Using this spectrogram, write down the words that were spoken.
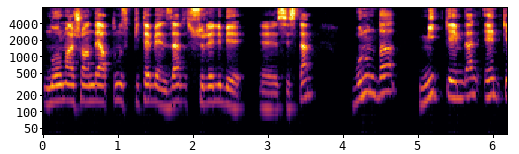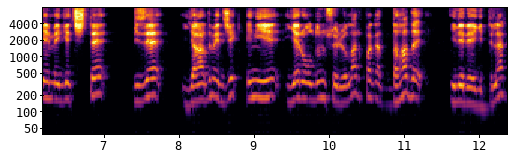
Normal şu anda yaptığımız pit'e benzer süreli bir e, sistem. Bunun da mid game'den end game'e geçişte bize yardım edecek en iyi yer olduğunu söylüyorlar. Fakat daha da ileriye gittiler.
